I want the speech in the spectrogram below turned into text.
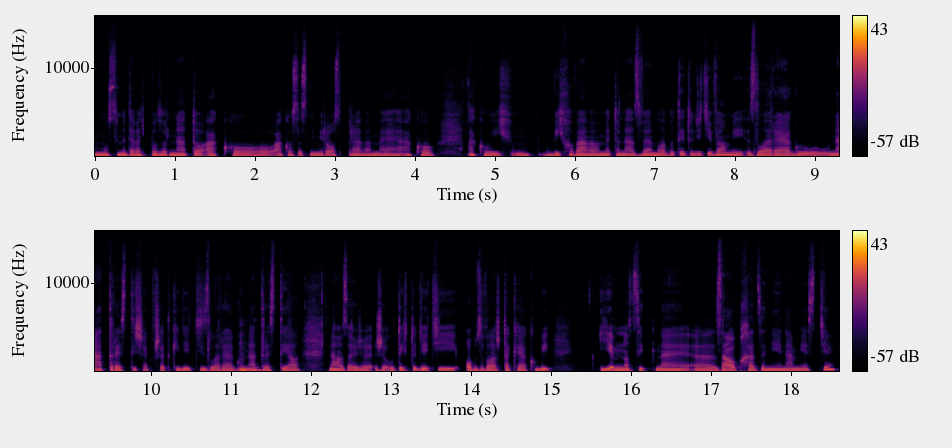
musíme dávať pozor na to, ako, ako sa s nimi rozprávame, ako, ako ich vychovávame, to nazvem, lebo tieto deti veľmi zle reagujú na tresty, však všetky deti zle reagujú mm-hmm. na mhm. tresty, ale naozaj, že, že u týchto detí obzvlášť také akoby jemnocitné e, zaobchádzanie na mieste.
